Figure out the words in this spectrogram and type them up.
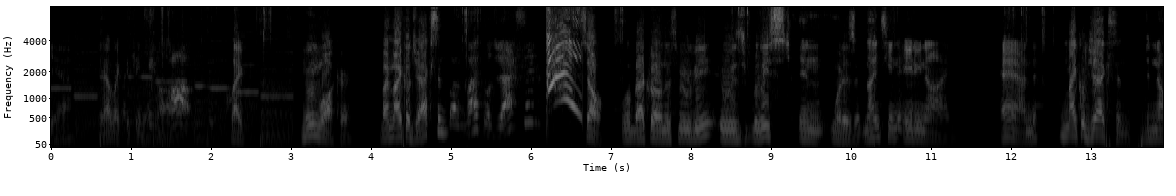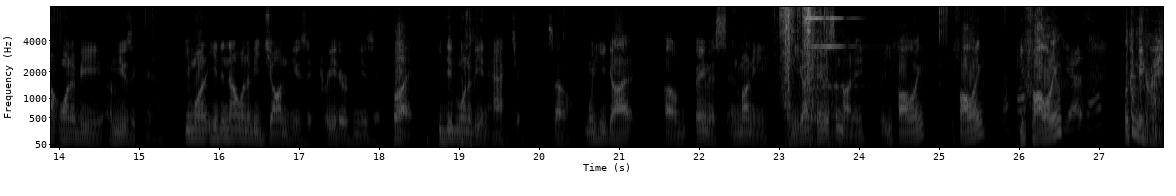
Yeah. Yeah, like, Like the king, king of pop. pop. Like Moonwalker by Michael Jackson. By Michael Jackson? So, a little background on this movie. It was released in, what is it, 1989. And Michael Jackson did not want to be a music man. He, want, he did not want to be John Music, creator of music. But he did want to be an actor. So, when he got um, famous and money, and you got famous and money, are you following? You following? Okay. You following? Yes. Look at me, Gray.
